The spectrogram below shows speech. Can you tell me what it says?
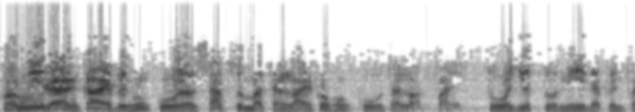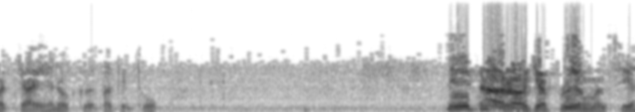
พอมีร่างกายเป็นของกูแล้วทรัพย์สมบัติทั้งหลายก็ของกูตลอดไป ตัวยึดตัวนี้แหละเป็นปัจจัยให้เราเกิดมาเป็นทุกข์ นี่ถ้าเราจะเปลื้องมันเสีย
